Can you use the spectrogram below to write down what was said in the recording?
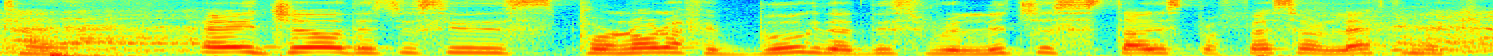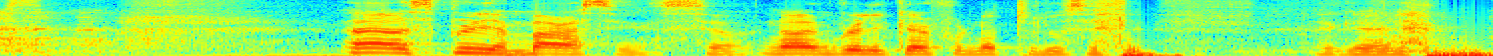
tell, Hey Joe, did you see this pornography book that this religious studies professor left in the case? Uh, it's pretty embarrassing. So now I'm really careful not to lose it again.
